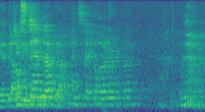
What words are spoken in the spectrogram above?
Aunt Would you stand here, up yeah. and say hello to everybody?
